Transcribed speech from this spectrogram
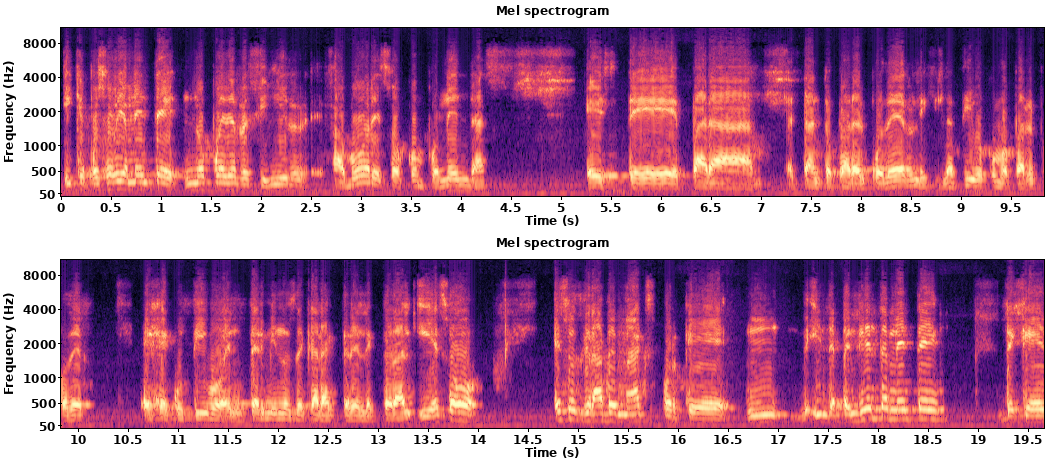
y que pues obviamente no puede recibir favores o componendas este para tanto para el poder legislativo como para el poder ejecutivo en términos de carácter electoral. Y eso, eso es grave, Max, porque mm, independientemente de que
